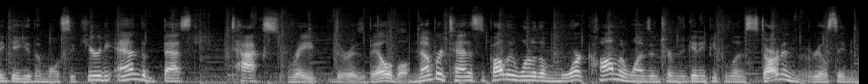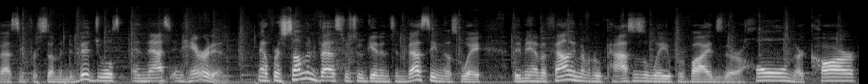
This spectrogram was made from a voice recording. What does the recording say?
to get you the most security and the best tax rate there is available. Number 10, this is probably one of the more common ones in terms of getting people to start in real estate investing for some individuals, and that's inheritance. Now, for some investors who get into investing this way, they may have a family member who passes away who provides their home, their car,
